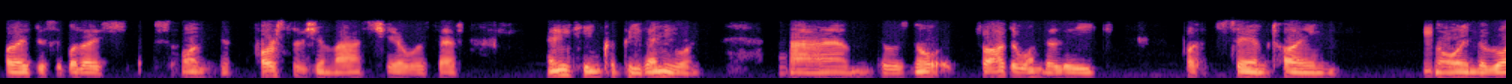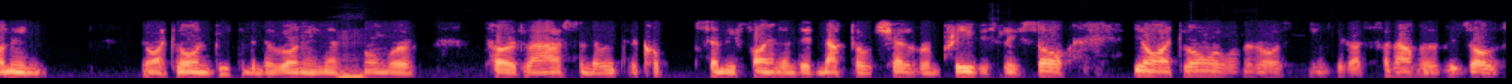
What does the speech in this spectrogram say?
What I just what I saw in the First Division last year was that any team could beat anyone. Um, there was no Drogheda won the league, but at the same time, you know, in the running, you know, Athlone beat them in the running, and mm. were third last, and they went to the cup semi final and they'd knocked out Shelbourne previously. So, you know, Athlone were one of those teams that got phenomenal results,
